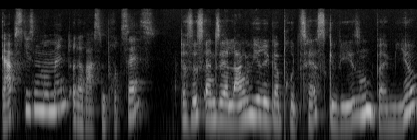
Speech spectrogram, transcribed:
Gab es diesen Moment oder war es ein Prozess? Das ist ein sehr langwieriger Prozess gewesen bei mir.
